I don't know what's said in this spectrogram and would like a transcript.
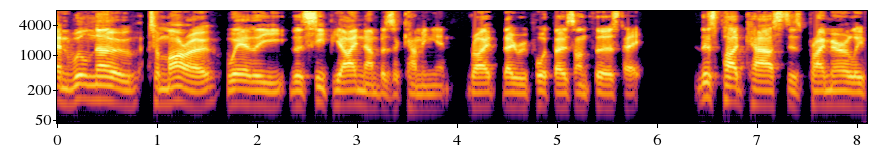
And we'll know tomorrow where the, the CPI numbers are coming in, right? They report those on Thursday. This podcast is primarily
